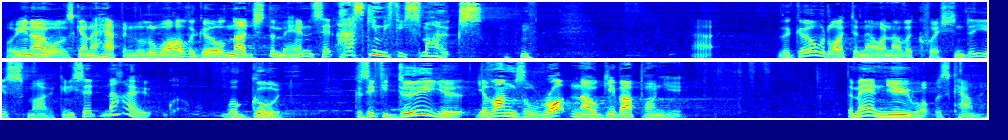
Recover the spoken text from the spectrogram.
Well, you know what was going to happen. A little while, the girl nudged the man and said, Ask him if he smokes. uh, the girl would like to know another question Do you smoke? And he said, No. Well, good. Because if you do, your, your lungs will rot and they'll give up on you. The man knew what was coming.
